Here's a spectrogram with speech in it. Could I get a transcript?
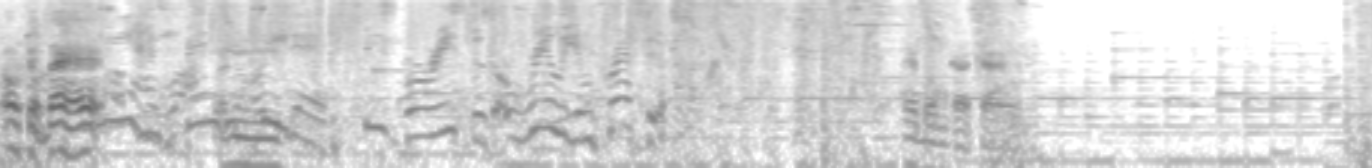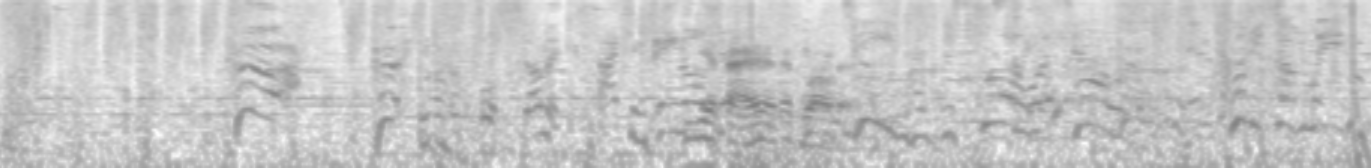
เอ้าจบได้ฮะ Enemy has been What do you- defeated. These baristas are really impressive. ให้บนกลางกลาง Full stomach. I can paint ที่ all เรีย day. ตายแล้วถ้ากูเอานะ Team has destroyed a tower. Let me show you my true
